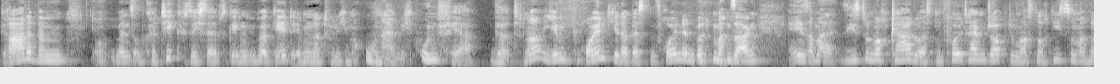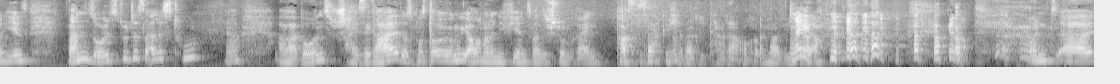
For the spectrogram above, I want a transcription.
gerade wenn es um Kritik sich selbst gegenüber geht, eben natürlich immer unheimlich unfair wird. Ne? Jedem Freund, jeder besten Freundin würde man sagen, hey, sag mal, siehst du noch klar, du hast einen Fulltime-Job, du machst noch dies, du machst noch jenes. Wann sollst du das alles tun? Ja? Aber bei uns, scheißegal, das muss doch irgendwie auch noch in die 24 Stunden reinpassen. Das sage ich aber Ricarda auch immer wieder. Naja, genau. Und äh,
